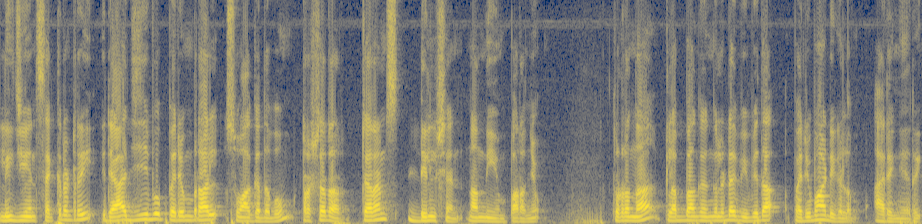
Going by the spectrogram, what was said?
ലീജിയൻ സെക്രട്ടറി രാജീവ് പെരുമ്പ്രാൽ സ്വാഗതവും ട്രഷറർ ടെറൻസ് ഡിൽഷൻ നന്ദിയും പറഞ്ഞു. തുടർന്ന് ക്ലബ് അംഗങ്ങളുടെ വിവിധ പരിപാടികളും അരങ്ങേറി.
